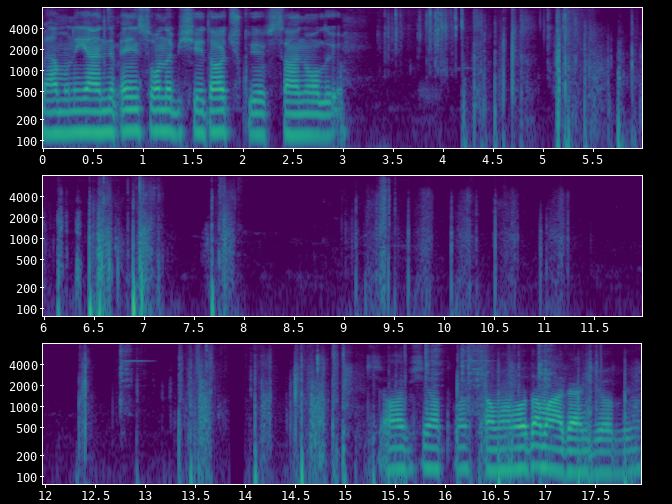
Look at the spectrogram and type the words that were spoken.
Ben bunu yendim. En sonunda bir şey daha çıkıyor. Efsane oluyor. Abi bir şey yapmaz. Tamam o da madenci oluyor.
